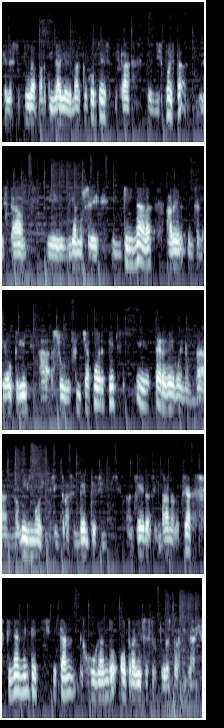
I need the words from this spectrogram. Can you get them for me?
que la estructura partidaria de Marco Cortés está pues, dispuesta, está, eh, digamos, eh, inclinada a ver en Santiago Krill a su ficha fuerte, eh, perde, bueno, lo mismo, sin trascendentes, sin Mancera, Silvano, lo que sea, finalmente están jugando otra vez estructuras partidarias.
